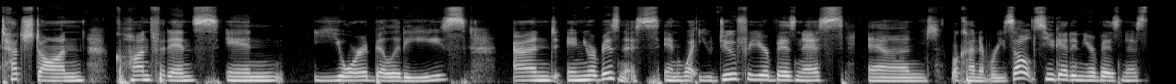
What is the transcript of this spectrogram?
touched on confidence in your abilities and in your business, in what you do for your business and what kind of results you get in your business.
